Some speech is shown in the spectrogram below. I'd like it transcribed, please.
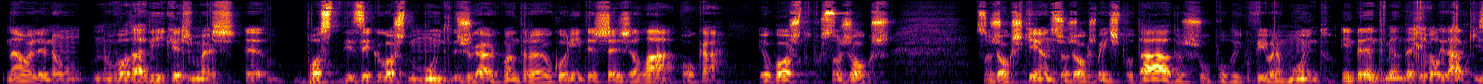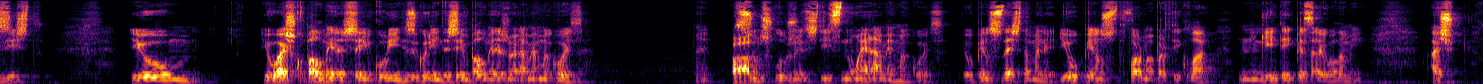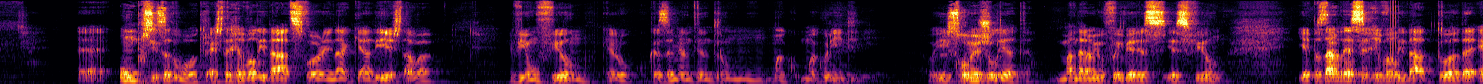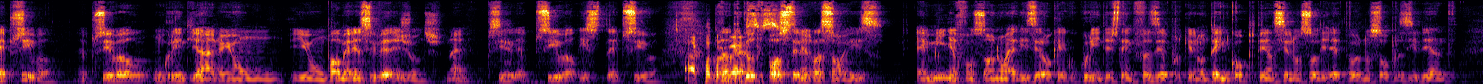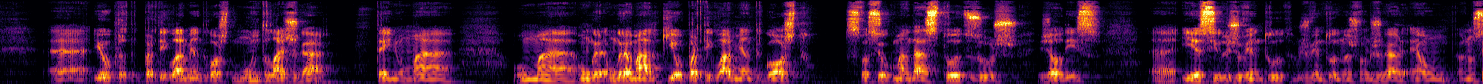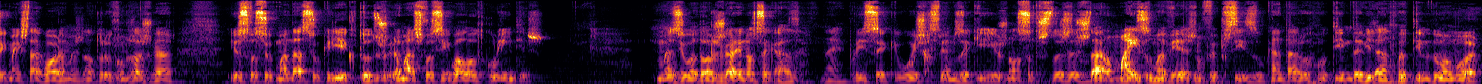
Não, olha, não, não vou dar dicas, mas eh, posso te dizer que gosto muito de jogar contra o Corinthians, seja lá ou cá. Eu gosto porque são jogos são jogos quentes, são jogos bem disputados, o público vibra muito, independentemente da rivalidade que existe. Eu, eu acho que o Palmeiras sem o Corinthians e o Corinthians sem o Palmeiras não era a mesma coisa. Claro. Se um dos clubes não existisse, não era a mesma coisa. Eu penso desta maneira. Eu penso de forma particular. Ninguém tem que pensar igual a mim. Acho que uh, um precisa do outro. Esta rivalidade, se for ainda aqui há dias, estava. Vi um filme que era o, o casamento entre um, uma, uma Corinthians. Isso, Romeu e Julieta. Mandaram, eu fui ver esse, esse filme e apesar dessa rivalidade toda, é possível. É possível um corintiano e um, e um palmeirense viverem juntos, não é? É possível, isso é possível. Há Portanto, o que eu te posso dizer em relação a isso, a minha função não é dizer o que é que o Corinthians tem que fazer, porque eu não tenho competência, não sou diretor, não sou presidente. Uh, eu, particularmente, gosto muito de lá jogar. Tenho uma, uma, um, um gramado que eu, particularmente, gosto. Se fosse eu que mandasse todos os, já o disse, Uh, e esse do Juventude, o Juventude nós fomos jogar, é um, eu não sei como é que está agora, mas na altura fomos lá jogar, eu se fosse eu que mandasse, eu queria que todos os gramados fossem igual ao de Corinthians, mas eu adoro jogar em nossa casa, né? por isso é que hoje recebemos aqui e os nossos torcedores ajudaram mais uma vez, não foi preciso cantar o, o time da virada, o time do amor,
